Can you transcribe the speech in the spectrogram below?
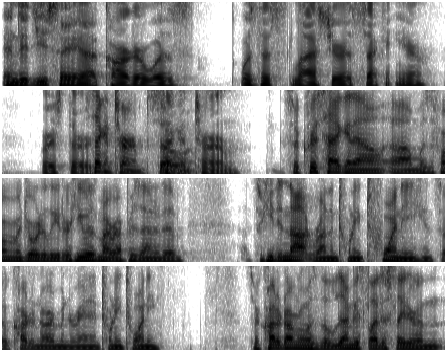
And did you say uh, Carter was was this last year his second year or his third? Second term. So Second term. So Chris Hagenow um, was the former majority leader. He was my representative. So he did not run in 2020, and so Carter Nordman ran in 2020. So Carter Nordman was the youngest legislator, and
